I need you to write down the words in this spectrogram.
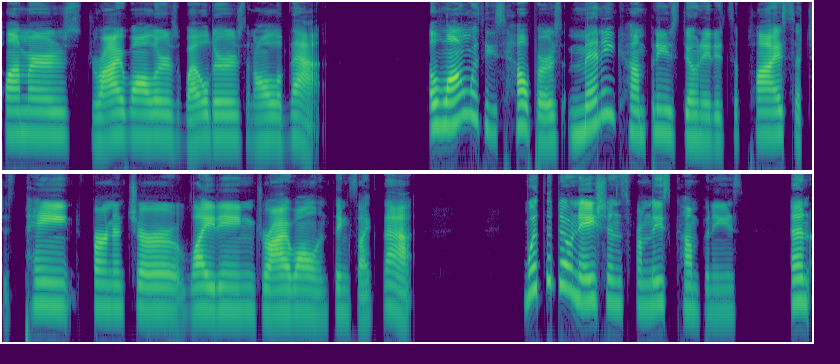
plumbers, drywallers, welders, and all of that. Along with these helpers, many companies donated supplies such as paint, furniture, lighting, drywall, and things like that. With the donations from these companies, and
